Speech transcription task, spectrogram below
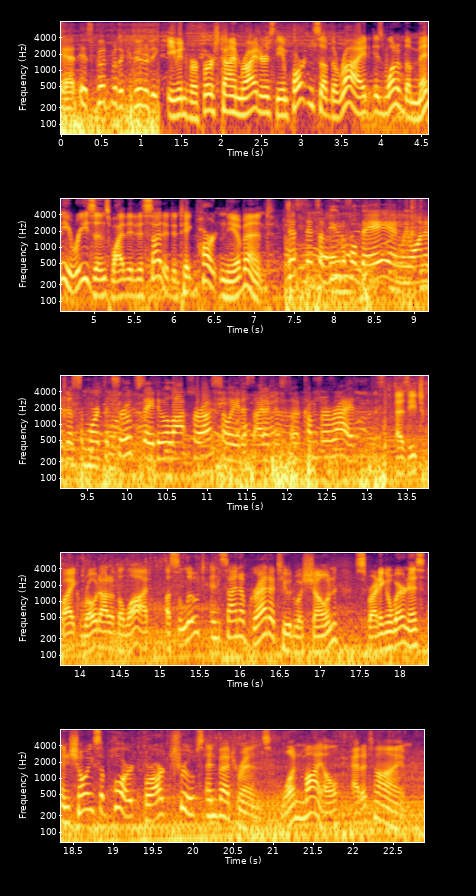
and it's good for the community. Even for first-time riders, the importance of the ride is one of the many reasons why they decided to take part in the event. Just it's a beautiful day and we wanted to support the troops. They do a lot for us, so we decided just to come for a ride. As each bike rode out of the lot, a salute and sign of gratitude was shown, spreading awareness and showing support for our troops and veterans, one mile at a time.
